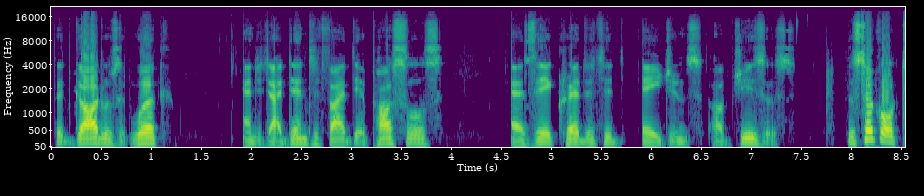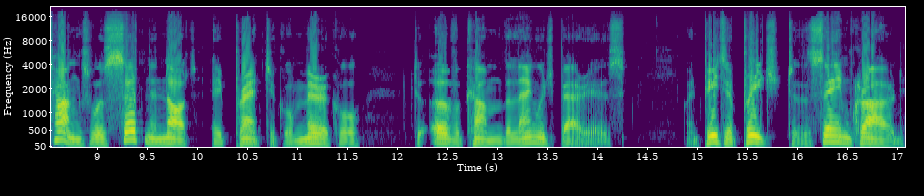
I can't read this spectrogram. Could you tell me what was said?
that God was at work, and it identified the apostles as the accredited agents of Jesus. The so called tongues was certainly not a practical miracle to overcome the language barriers. When Peter preached to the same crowd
